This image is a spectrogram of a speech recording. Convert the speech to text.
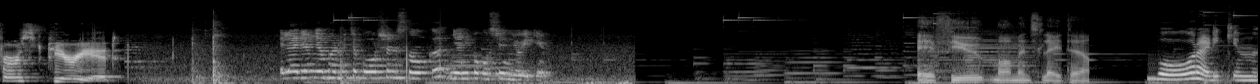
First period. എല്ലാവരും ഞാൻ പഠിപ്പിച്ച പോർഷൻസ് നോക്ക്. ഞാനിപ്പോൾ ക്വസ്റ്റ്യൻ ചോദിക്കാം. A few moments later. ബോറടിക്കുന്നു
